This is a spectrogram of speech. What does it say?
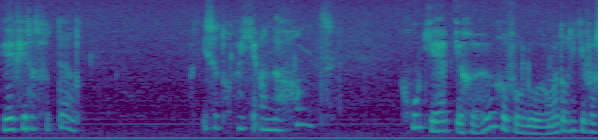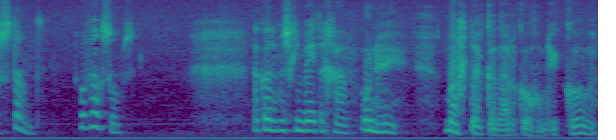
Wie heeft je dat verteld? Wat is er toch met je aan de hand? Goed, je hebt je geheugen verloren, maar toch niet je verstand. Of wel soms? Dan kan ik misschien beter gaan. Oh nee, Magda kan elk ogenblik komen.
